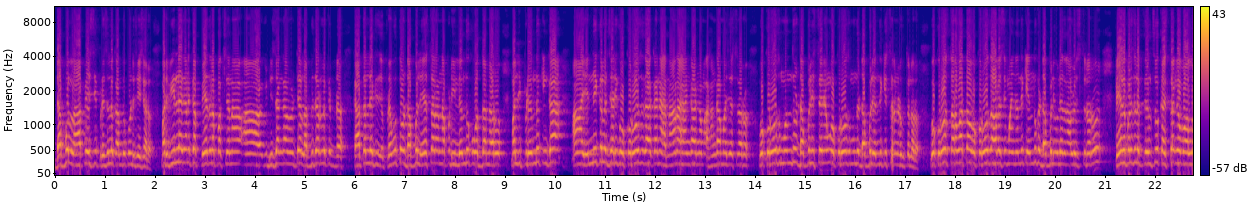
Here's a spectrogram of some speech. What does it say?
డబ్బులను ఆపేసి ప్రజలకు అందుకుండా చేశారు. మరి వీళ్ళే కనుక పేదల పక్షాన నిజంగా ఉంటే లబ్ధిదారులకు డ- ఖాతాల్లోకి ప్రభుత్వం డబ్బులు వేస్తారన్నప్పుడు వీళ్ళు ఎందుకు వద్దన్నారు? మళ్ళీ ఇప్పుడు ఎందుకు ఇంకా ఆ, ఎన్నికలు జరిగి ఒక రోజు కాకనే నానా హంగామా హంగామా చేస్తున్నారు. ఒక రోజు ముందు డబ్బులు ఇస్తేనేమో ఒక రోజు ముందు డబ్బులు ఎందుకు ఇస్తారని అడుగుతున్నారు. ఒక రోజు తర్వాత ఒక రోజు ఆలస్యమైనందుకు ఎందుకు డబ్బులు ఇవ్వలేదని ఆలోచిస్తున్నారు? పేద ప్రజలకు తెలుసు ఖచ్చితంగా వాళ్ళ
